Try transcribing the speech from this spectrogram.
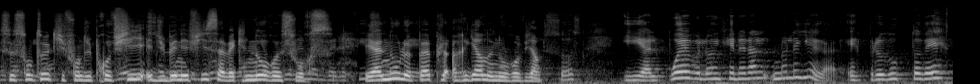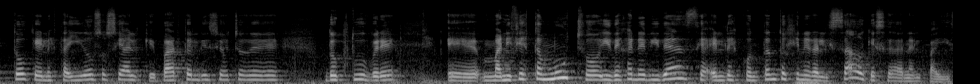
Ce sont eux qui font du profit et du bénéfice avec nos ressources. Et à nous, le peuple, rien ne nous revient. Y al pueblo en general no le llega. Es producto de esto que el estallido social que parte el 18 de, de octubre eh, manifiesta mucho y deja en evidencia el descontento generalizado que se da en el país.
